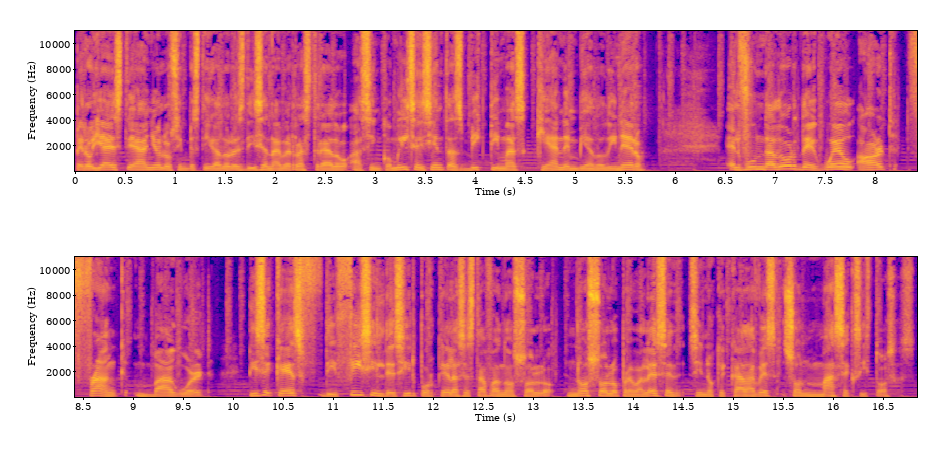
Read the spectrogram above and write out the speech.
Pero ya este año los investigadores dicen haber rastreado a 5.600 víctimas que han enviado dinero. El fundador de Well Art, Frank Bauer, dice que es difícil decir por qué las estafas no solo, no solo prevalecen, sino que cada vez son más exitosas.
